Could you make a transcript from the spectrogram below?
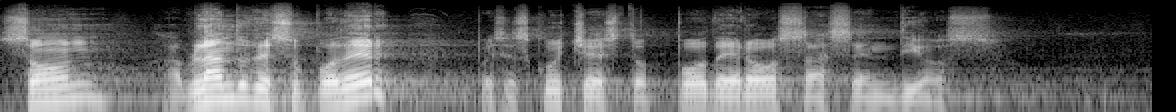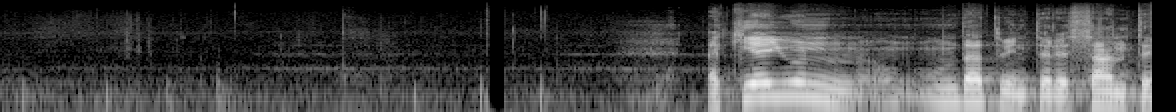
Son, hablando de su poder, pues escuche esto, poderosas en Dios. Aquí hay un, un dato interesante,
